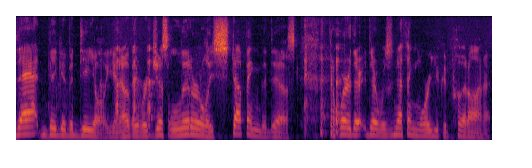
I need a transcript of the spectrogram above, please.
that big of a deal you know they were just literally stuffing the disc to where there there was nothing more you could put on it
